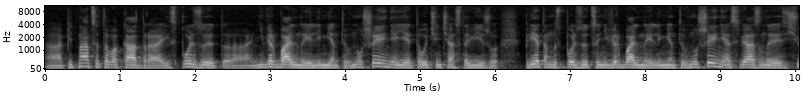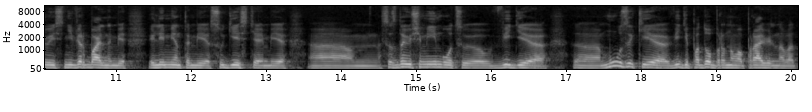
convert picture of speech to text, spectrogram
15 а, кадра, используют а, невербальные элементы внушения, я это очень часто вижу. При этом используются невербальные элементы внушения, связанные еще и с невербальными элементами, сугестиями, а, создающими эмоцию в виде музыки, в виде подобранного правильного,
